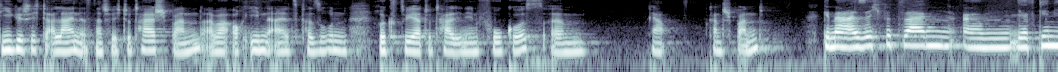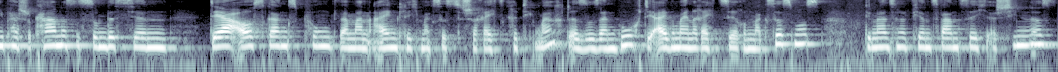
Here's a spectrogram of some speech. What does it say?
die Geschichte allein ist natürlich total spannend, aber auch ihn als Person rückst du ja total in den Fokus. Ähm, ja, ganz spannend. Genau, also ich würde sagen, ähm, Jewgeni Paschukanis ist so ein bisschen der Ausgangspunkt, wenn man eigentlich marxistische Rechtskritik macht. Also sein Buch Die allgemeine Rechtslehre und Marxismus, die 1924 erschienen ist,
